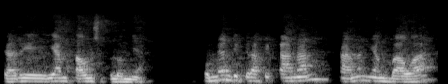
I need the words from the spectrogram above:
dari yang tahun sebelumnya kemudian di grafik kanan kanan yang bawah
